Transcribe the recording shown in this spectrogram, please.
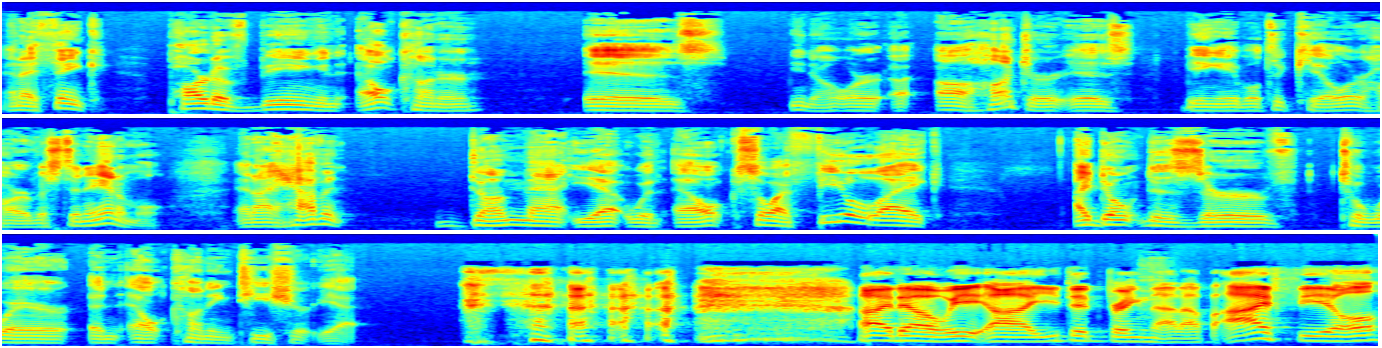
and I think part of being an elk hunter is, you know, or a, a hunter is being able to kill or harvest an animal. And I haven't done that yet with elk. So I feel like I don't deserve to wear an elk hunting t-shirt yet. I know we uh, you did bring that up. I feel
